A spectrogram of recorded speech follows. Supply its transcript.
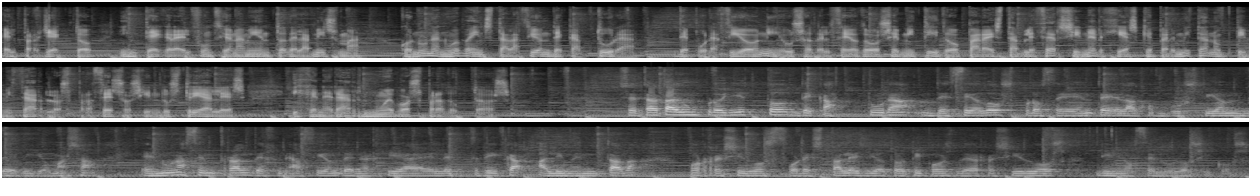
El proyecto integra el funcionamiento de la misma con una nueva instalación de captura, depuración y uso del CO2 emitido para establecer sinergias que permitan optimizar los procesos industriales y generar nuevos productos. Se trata de un proyecto de captura de CO2 procedente de la combustión de biomasa en una central de generación de energía eléctrica alimentada por residuos forestales y otro tipo de residuos lignocelulósicos.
